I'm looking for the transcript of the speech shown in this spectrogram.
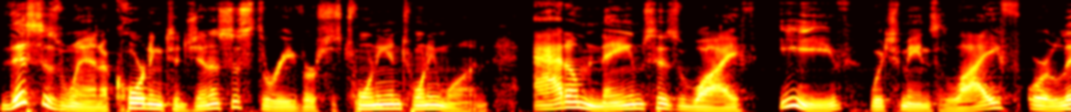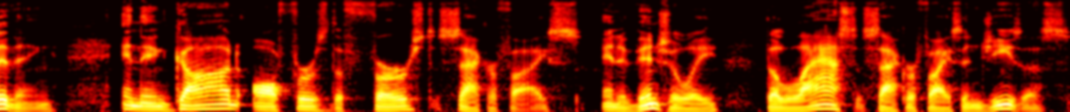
This is when, according to Genesis 3, verses 20 and 21, Adam names his wife Eve, which means life or living, and then God offers the first sacrifice and eventually the last sacrifice in Jesus,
